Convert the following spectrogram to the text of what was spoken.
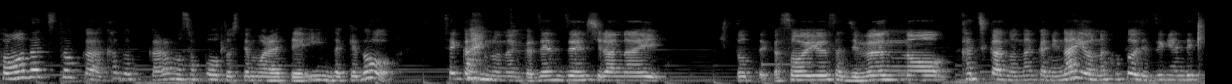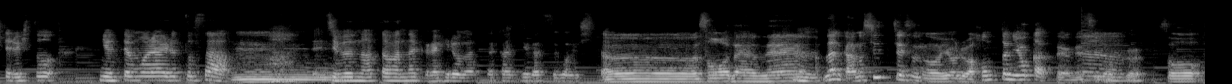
友達とか家族からもサポートしてもらえていいんだけど世界のなんか全然知らない人っていうかそういうさ自分の価値観の中にないようなことを実現できてる人に言ってもらえるとさ、うあ自分の頭の中が広がった感じがすごいした。うんそうだよね、うん。なんかあのシッチェスの夜は本当に良かったよねすごく、そ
